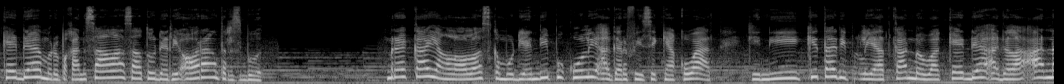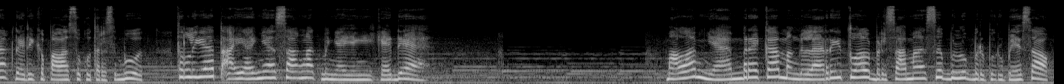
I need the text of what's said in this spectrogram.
Keda merupakan salah satu dari orang tersebut. Mereka yang lolos kemudian dipukuli agar fisiknya kuat. Kini kita diperlihatkan bahwa Keda adalah anak dari kepala suku tersebut. Terlihat ayahnya sangat menyayangi Keda. Malamnya, mereka menggelar ritual bersama sebelum berburu besok.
